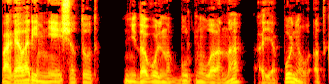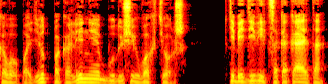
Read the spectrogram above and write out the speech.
Поговори мне еще тут. Недовольно буркнула она, а я понял, от кого пойдет поколение будущих вахтерш. К тебе девица какая-то.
